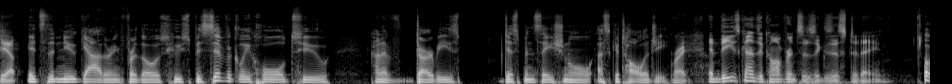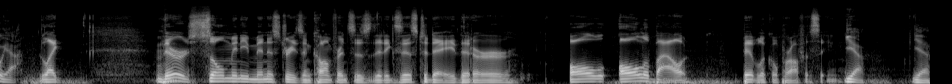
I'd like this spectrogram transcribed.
Yep. It's the new gathering for those who specifically hold to kind of Darby's dispensational eschatology. Right. And these kinds of conferences exist today. Oh yeah, Like, mm-hmm. there are so many ministries and conferences that exist today that are all all about biblical prophecy. yeah, yeah.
